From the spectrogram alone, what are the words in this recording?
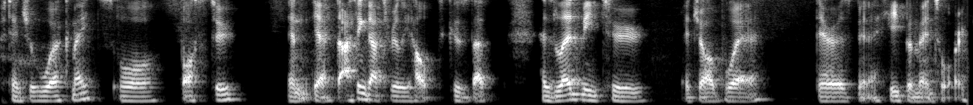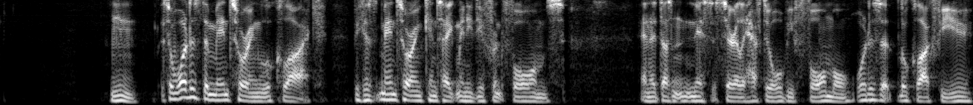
potential workmates or boss too. And yeah, I think that's really helped because that has led me to a job where there has been a heap of mentoring. Hmm. So, what does the mentoring look like? Because mentoring can take many different forms and it doesn't necessarily have to all be formal. What does it look like for you?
